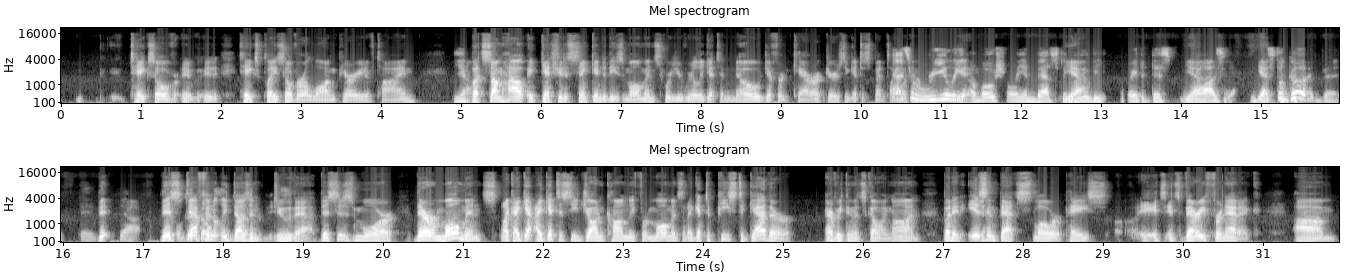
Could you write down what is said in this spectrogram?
takes over it, it takes place over a long period of time, yeah, but somehow it gets you to sink into these moments where you really get to know different characters and get to spend time that's with a them. really Yeah. emotionally investing Yeah. movie. The way that this Yeah. wasn't. Yeah. It's still good, but it, The- yeah, This Well, definitely doesn't do that. This is more. There are moments like I get. I get to see John Connolly for moments, and I get to piece together everything that's going on. But it isn't that slower pace. It's it's very frenetic. Um,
